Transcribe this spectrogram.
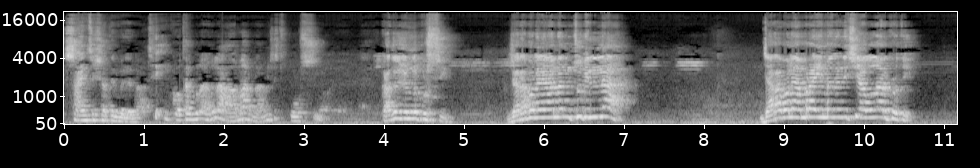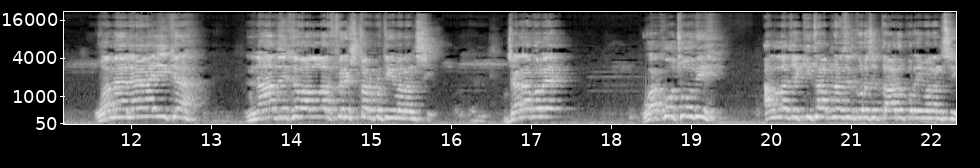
সায়েন্সের সাথে মেলে না ঠিক এই কথাগুলো আসলে আমার না, আমি জাস্ট পড়ছি। কাদের জন্য পড়ছি? যারা বলে আনন্তু বিল্লাহ যারা বলে, আমরা ইমান এনেছি আল্লাহর প্রতি ওয়ামালাইকা না দেখেও আল্লাহর ফেরেশতার প্রতি ইমান আনছি। যারা বলে ওয়াকুতুবি আল্লাহ যে কিতাব নাজিল করেছে তার উপরে ইমান আনছি।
